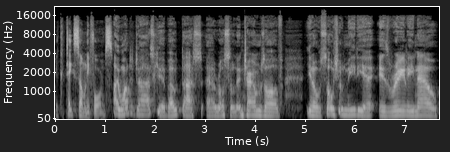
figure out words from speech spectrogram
It could take so many forms. I wanted to ask you about that, uh, Russell, in terms of, you know, social media is really now,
